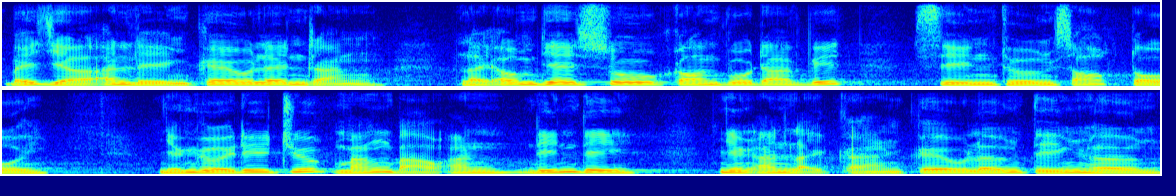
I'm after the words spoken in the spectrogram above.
Bấy giờ anh liền kêu lên rằng: Lạy ông Giêsu con vua David, xin thương xót tôi. Những người đi trước mắng bảo anh nín đi, nhưng anh lại càng kêu lớn tiếng hơn,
